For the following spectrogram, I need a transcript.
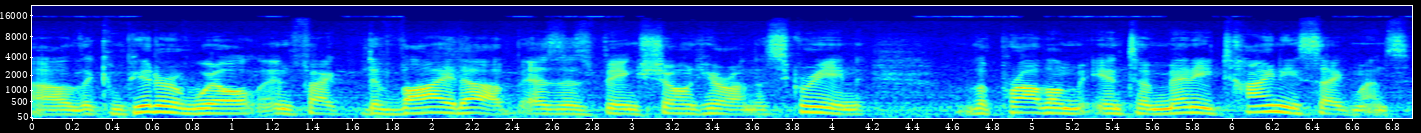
Uh, the computer will, in fact, divide up, as is being shown here on the screen, the problem into many tiny segments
